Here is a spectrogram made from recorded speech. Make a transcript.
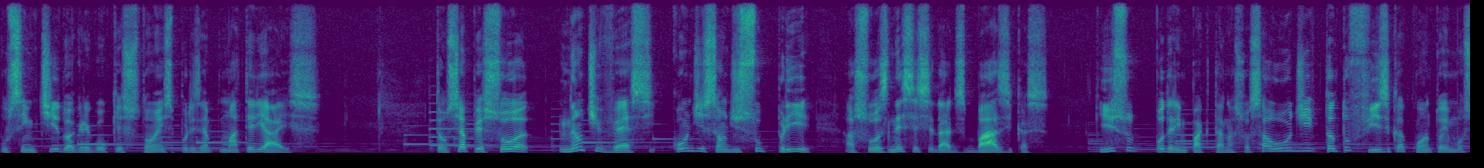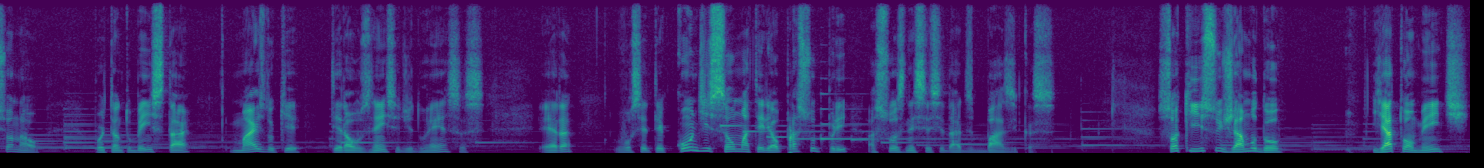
o sentido agregou questões, por exemplo, materiais. Então, se a pessoa não tivesse condição de suprir as suas necessidades básicas, isso poderia impactar na sua saúde, tanto física quanto emocional. Portanto, bem-estar, mais do que ter ausência de doenças era você ter condição material para suprir as suas necessidades básicas. Só que isso já mudou. E atualmente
